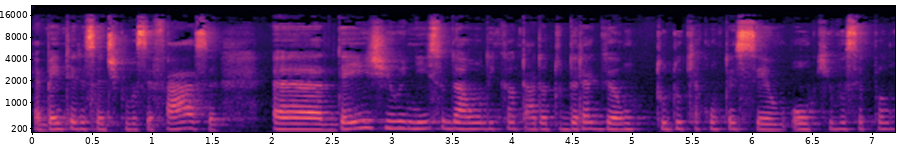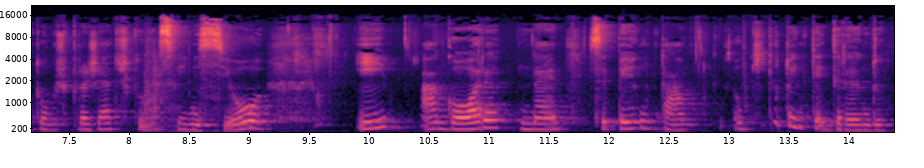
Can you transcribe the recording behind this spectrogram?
É bem interessante que você faça uh, desde o início da onda encantada do dragão, tudo o que aconteceu ou que você plantou, os projetos que você iniciou e agora, né, se perguntar o que, que eu estou integrando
